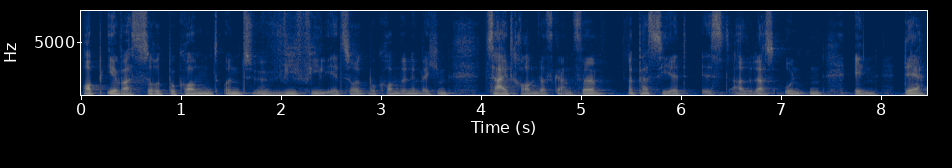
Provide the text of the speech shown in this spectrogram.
ob ihr was zurückbekommt und wie viel ihr zurückbekommt und in welchem Zeitraum das Ganze passiert ist. Also das unten in der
